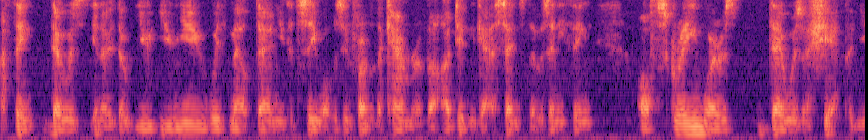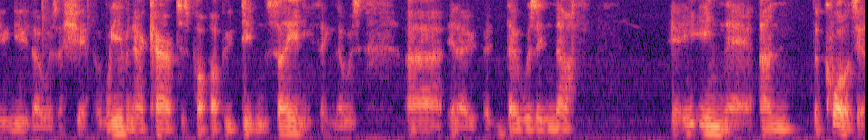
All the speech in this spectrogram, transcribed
I think there was you know the, you you knew with Meltdown you could see what was in front of the camera, but I didn't get a sense there was anything off screen. Whereas there was a ship, and you knew there was a ship, and we even had characters pop up who didn't say anything. There was uh, you know there was enough in there, and the quality.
